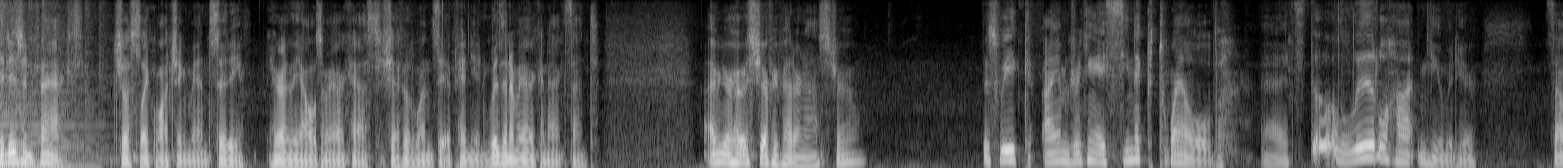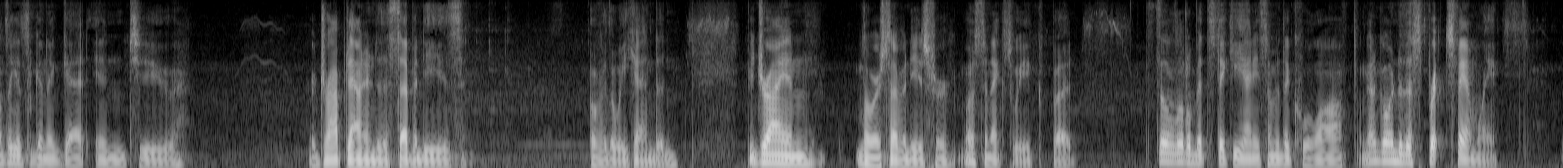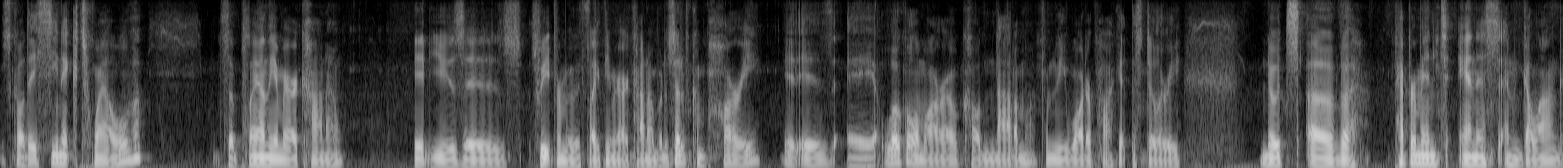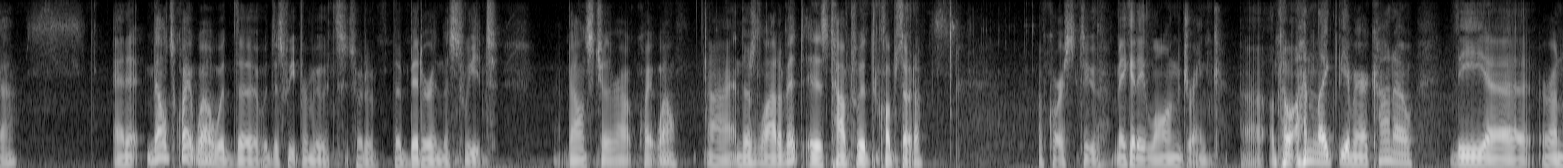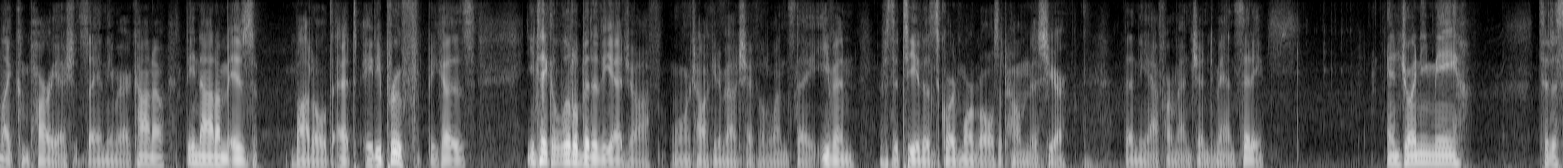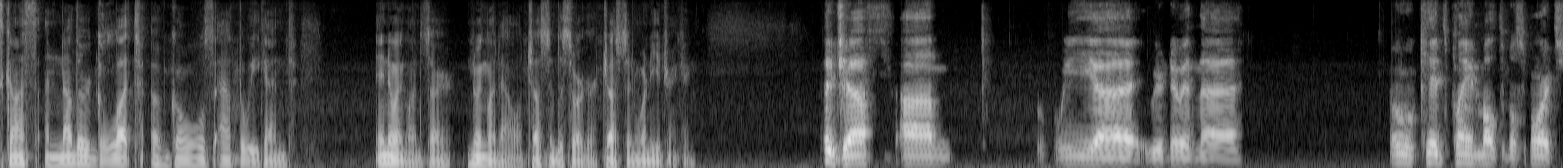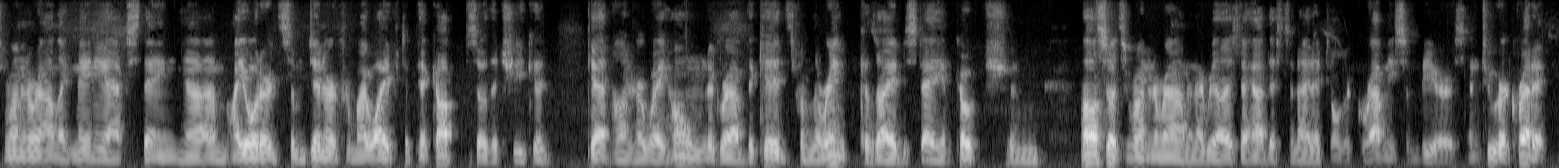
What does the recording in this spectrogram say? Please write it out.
It is, in fact, just like watching Man City here on the Owls Americast, Sheffield Wednesday opinion with an American accent. I'm your host, Jeffrey Paternostro. This week, I am drinking a Scenic 12. Uh, it's still a little hot and humid here. Sounds like it's going to get into, or drop down into the 70s over the weekend and be dry in lower 70s for most of next week, but Still a little bit sticky. I need something to cool off. I'm going to go into the Spritz family. It's called a Scenic 12. It's a play on the Americano. It uses sweet vermouth like the Americano, but instead of Campari, it is a local Amaro called Notum from the Water Pocket Distillery. Notes of peppermint, anise, and galanga. And it melds quite well with the with the sweet vermouth. Sort of the bitter and the sweet balance each other out quite well. Uh, and there's a lot of it. It is topped with club soda of course, to make it a long drink. Uh, although, unlike the Americano, the uh, or unlike Campari, I should say, in the Americano, the Notum is bottled at 80 proof because you take a little bit of the edge off when we're talking about Sheffield Wednesday, even if it's a team that scored more goals at home this year than the aforementioned Man City. And joining me to discuss another glut of goals at the weekend in New England, sorry, New England Owl, Justin DeSorger. Justin, what are you drinking? Hey Jeff, um, we uh, we were doing the oh kids playing multiple sports, running around like maniacs thing. Um, I ordered some dinner for my wife to pick up so that she could get on her way home to grab the kids from the rink because I had to stay and coach and all sorts of running around. And I realized I had this tonight. I told her grab me some beers, and to her credit,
